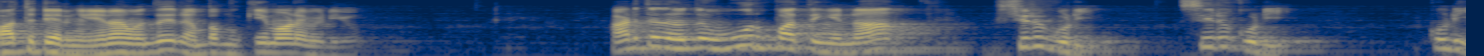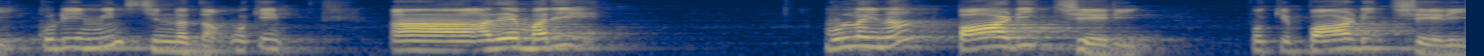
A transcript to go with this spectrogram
பார்த்துட்டே இருங்க. ஏன்னா வந்து ரொம்ப முக்கியமான வீடியோ அடுத்தது வந்து ஊர் பார்த்தீங்கன்னா சிறுகுடி. சிறுகுடி. குடி. குடியின் மீன்ஸ் சின்னதான் ஓகே அதே மாதிரி முல்லைனா பாடிச்சேரி. ஓகே பாடிச்சேரி.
